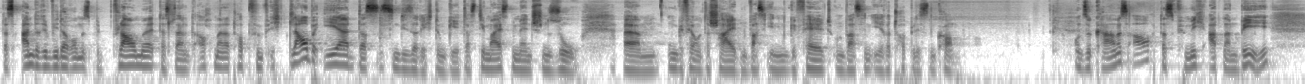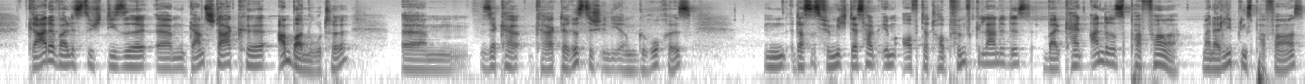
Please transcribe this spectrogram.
Das andere wiederum ist mit Pflaume, das landet auch in meiner Top 5. Ich glaube eher, dass es in diese Richtung geht, dass die meisten Menschen so ähm, ungefähr unterscheiden, was ihnen gefällt und was in ihre Top-Listen kommt. Und so kam es auch, dass für mich Adnan B, gerade weil es durch diese ähm, ganz starke Ambernote ähm, sehr char charakteristisch in ihrem Geruch ist, dass es für mich deshalb eben auf der Top 5 gelandet ist, weil kein anderes Parfum meiner Lieblingsparfums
